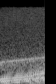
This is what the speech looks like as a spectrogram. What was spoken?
Yeah.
